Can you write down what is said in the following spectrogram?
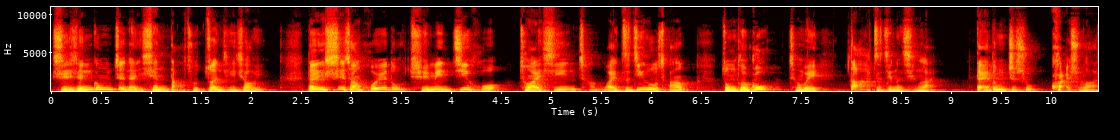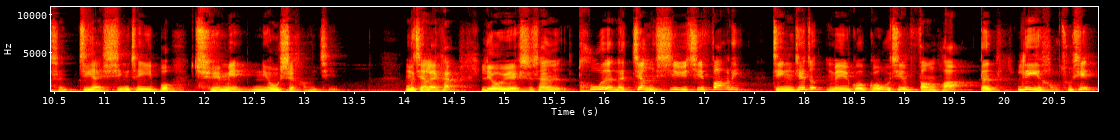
是人工智能先打出赚钱效应，等市场活跃度全面激活，从而吸引场外资金入场，中特估成为大资金的青睐。带动指数快速拉升，进而形成一波全面牛市行情。目前来看，六月十三日突然的降息预期发力，紧接着美国国务卿访华等利好出现，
